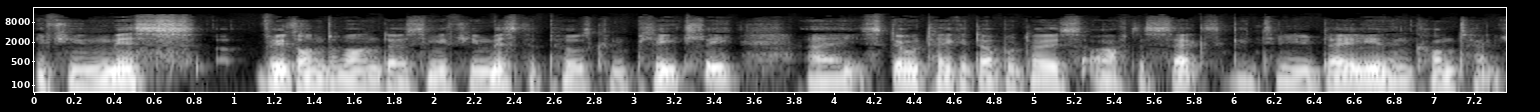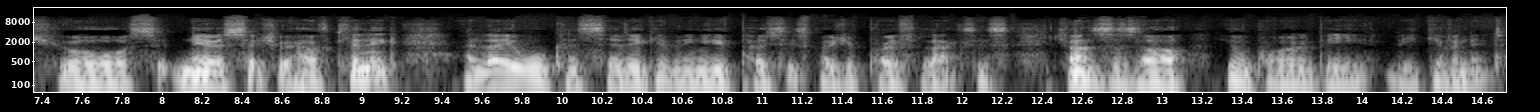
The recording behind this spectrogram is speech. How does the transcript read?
if you miss with on-demand dosing, if you miss the pills completely, uh, still take a double dose after sex and continue daily, then contact your nearest sexual health clinic and they will consider giving you post-exposure prophylaxis. Chances are you'll probably be, be given it.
